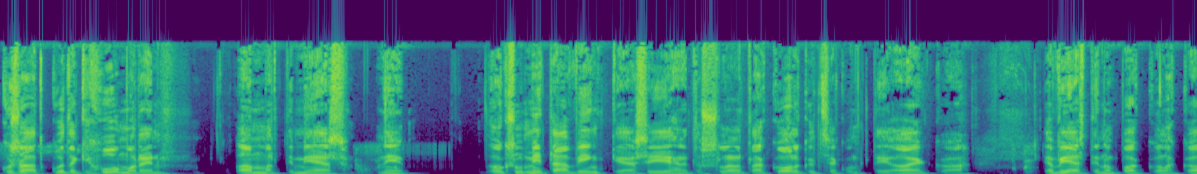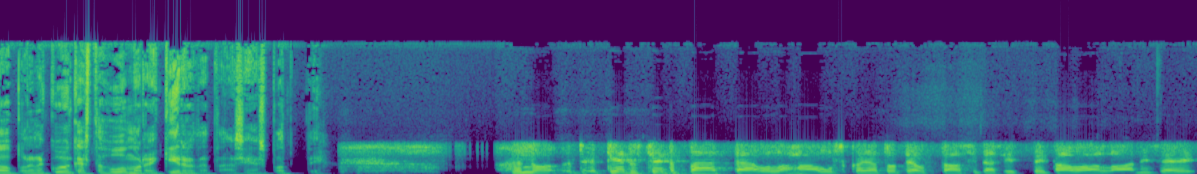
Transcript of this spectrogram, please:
kun sä oot kuitenkin huumorin ammattimies, niin onko sulla mitään vinkkejä siihen, että jos sulla annetaan 30 sekuntia aikaa ja viestin on pakko olla kaupallinen. Kuinka sitä huumoria kirjoitetaan siihen spottiin? No tietysti se, että päättää olla hauska ja toteuttaa sitä sitten tavallaan, niin se ei,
